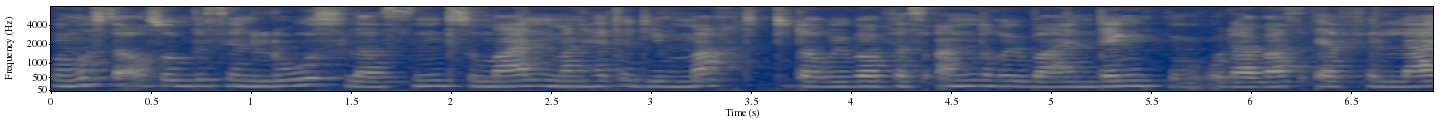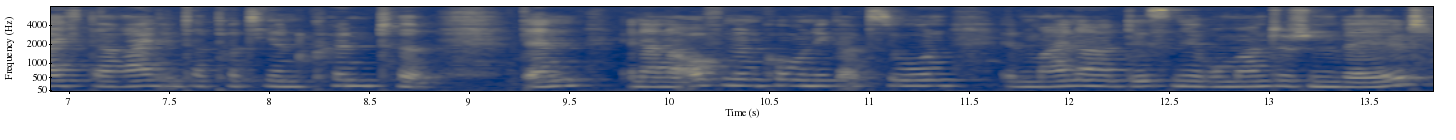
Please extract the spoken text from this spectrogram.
Man musste auch so ein bisschen loslassen, zu meinen, man hätte die Macht darüber, was andere über einen denken oder was er vielleicht da rein interpretieren könnte. Denn in einer offenen Kommunikation in meiner Disney-romantischen Welt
